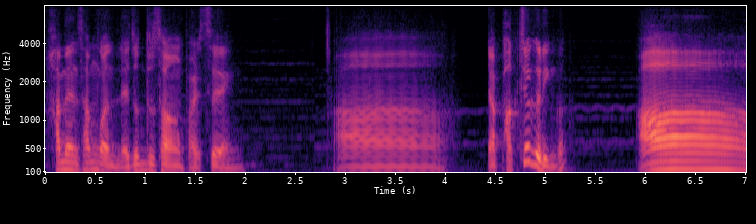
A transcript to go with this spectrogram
화면 3관 레전드 상황 발생. 아, 야 박재글인가? 아,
